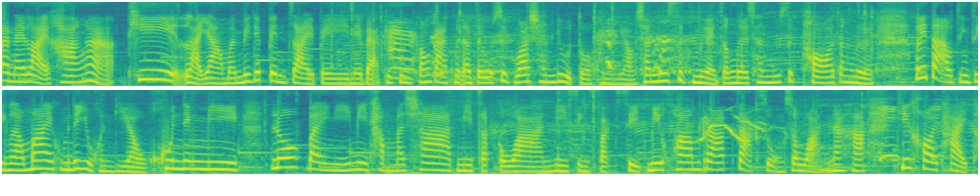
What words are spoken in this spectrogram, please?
แต่ในหลายครั้งอะที่หลายอย่างมันไม่ได้เป็นใจไปในแบบที่คุณต้องการคุณอาจจะรู้สึกว่าฉันอยู่ตัวคนเดียว ฉันรู้สึกเหนื่อยจังเลย ฉันรู้สึกท้อจังเลยเฮ้ยแต่เอาจริง ๆ แล้วไม่คุณไม่ได้อยู่คนเดียว คุณยังมีโลกใบนี้มีธรรมชาติ มีจักรวาล มีสิ่งศักดิ์สิทธิ์มีความรักจากสวงสวรรค์นะคะ ที่คอยถ่ายท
